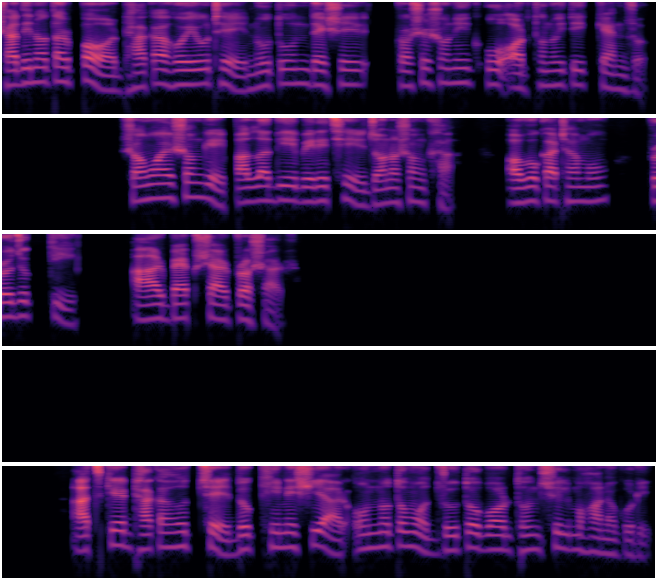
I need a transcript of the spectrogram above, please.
স্বাধীনতার পর ঢাকা হয়ে ওঠে নতুন দেশের প্রশাসনিক ও অর্থনৈতিক কেন্দ্র। সময়ের সঙ্গে পাল্লা দিয়ে বেড়েছে জনসংখ্যা, অবকাঠামো, প্রযুক্তি আর ব্যবসার প্রসার। আজকের ঢাকা হচ্ছে দক্ষিণ এশিয়ার অন্যতম দ্রুত বর্ধনশীল মহানগরী।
